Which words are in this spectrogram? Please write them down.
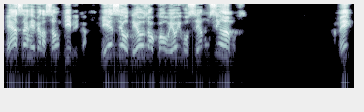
Essa é a revelação bíblica. Esse é o Deus ao qual eu e você anunciamos. Amém?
